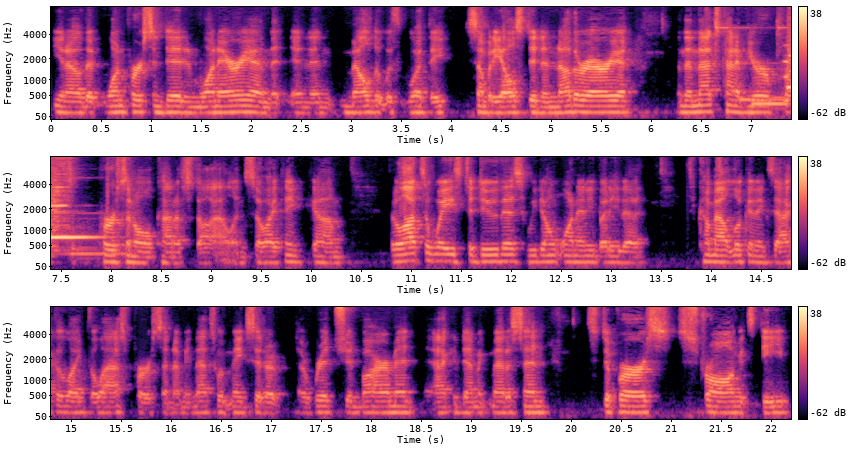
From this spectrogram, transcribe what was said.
you know, that one person did in one area and, that, and then meld it with what they somebody else did in another area. And then that's kind of your personal kind of style. And so I think um, there are lots of ways to do this. We don't want anybody to, to come out looking exactly like the last person. I mean, that's what makes it a, a rich environment, academic medicine it's diverse, strong, it's deep,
